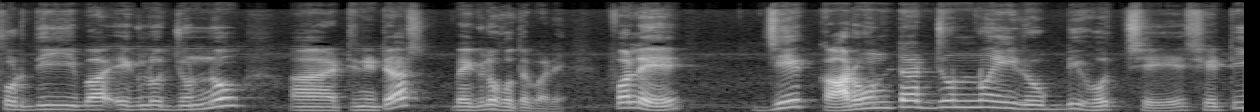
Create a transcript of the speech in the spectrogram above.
সর্দি বা এগুলোর জন্যও টিনিটাস বা এগুলো হতে পারে। ফলে যে কারণটার জন্য এই রোগটি হচ্ছে, সেটি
